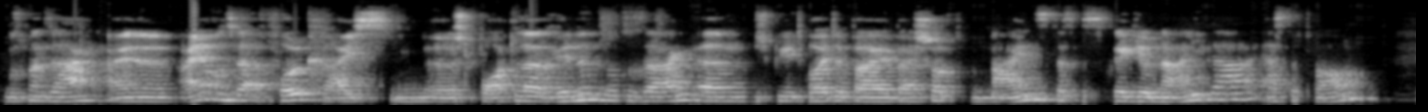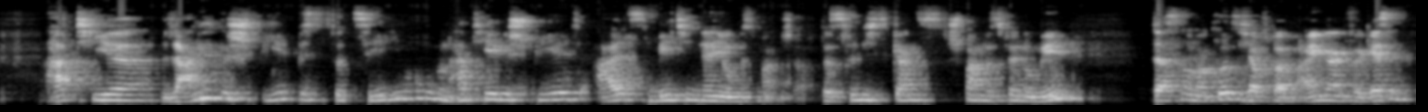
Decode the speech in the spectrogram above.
muss man sagen, eine, eine unserer erfolgreichsten äh, Sportlerinnen sozusagen, ähm, spielt heute bei, bei Schott Mainz, das ist Regionalliga, erste Frauen. Hat hier lange gespielt bis zur C-Jugend und hat hier gespielt als Mädchen in der Jungsmannschaft. Das finde ich ein ganz spannendes Phänomen. Das nochmal kurz, ich habe es beim Eingang vergessen.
